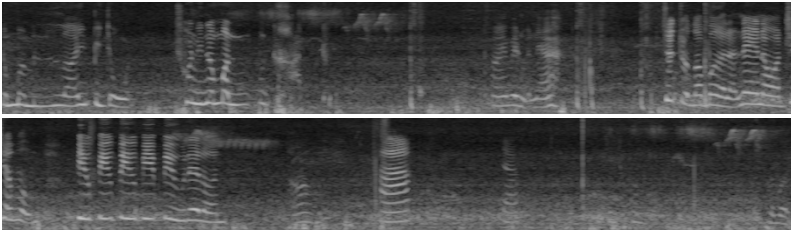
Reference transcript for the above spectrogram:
น้ำมันมันไร้ประโยชน์ช่วงนี้น้ำมันมันขาดทำไมเป็นแบบนี้ยจะจุดระเบิดอะแน่นอนเชื่อผมปิวปิวปิวปิวปิวแน่นอนครับจ้ะระเบิด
